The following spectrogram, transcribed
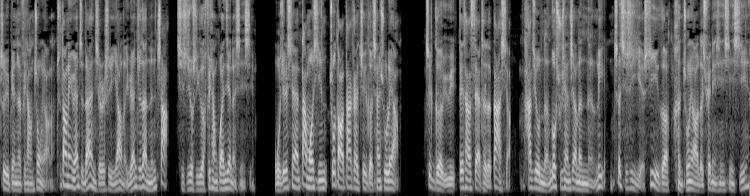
这就变成非常重要了。就当年原子弹其实是一样的，原子弹能炸，其实就是一个非常关键的信息。我觉得现在大模型做到大概这个参数量，这个与 data set 的大小，它就能够出现这样的能力，这其实也是一个很重要的确定性信息。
